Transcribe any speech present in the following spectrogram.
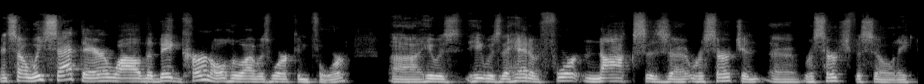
And so we sat there while the big colonel who I was working for, uh, he was he was the head of Fort Knox's uh, research and uh, research facility.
